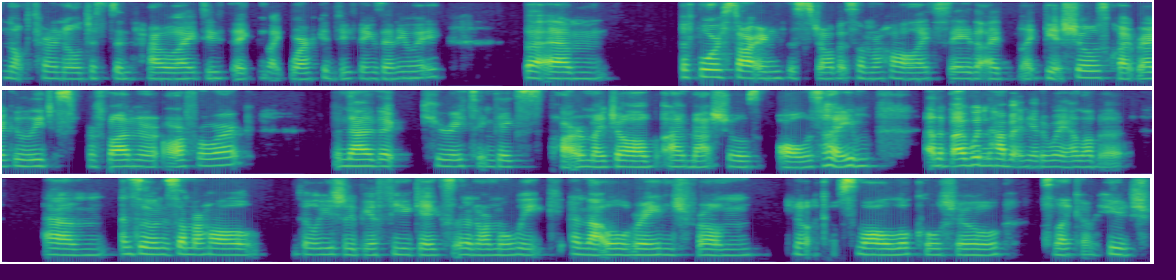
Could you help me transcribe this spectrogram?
nocturnal just in how i do things like work and do things anyway. But um before starting this job at Summerhall i'd say that i'd like be at shows quite regularly just for fun or, or for work but now that curating gigs is part of my job, I'm at shows all the time. And I wouldn't have it any other way. I love it. Um, and so in the Summerhall, there'll usually be a few gigs in a normal week, and that will range from you know like a small local show to like a huge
